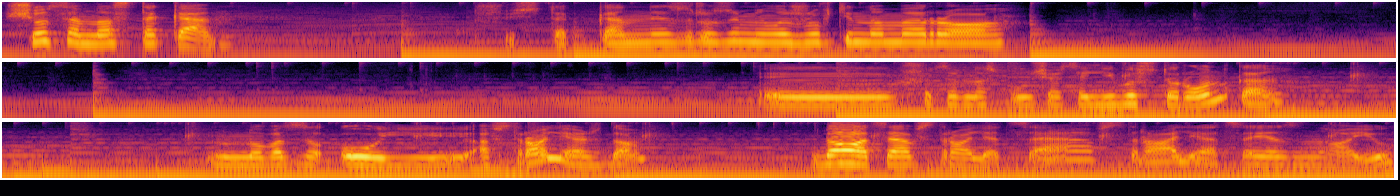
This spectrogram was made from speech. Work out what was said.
Що це в нас таке? Щось таке незрозуміле жовті номера. Е, що це в нас виходить? Лівосторонка? Ну, Нова. Ой, Австралія ж, да? Да, це Австралія. Це Австралія, це я знаю.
